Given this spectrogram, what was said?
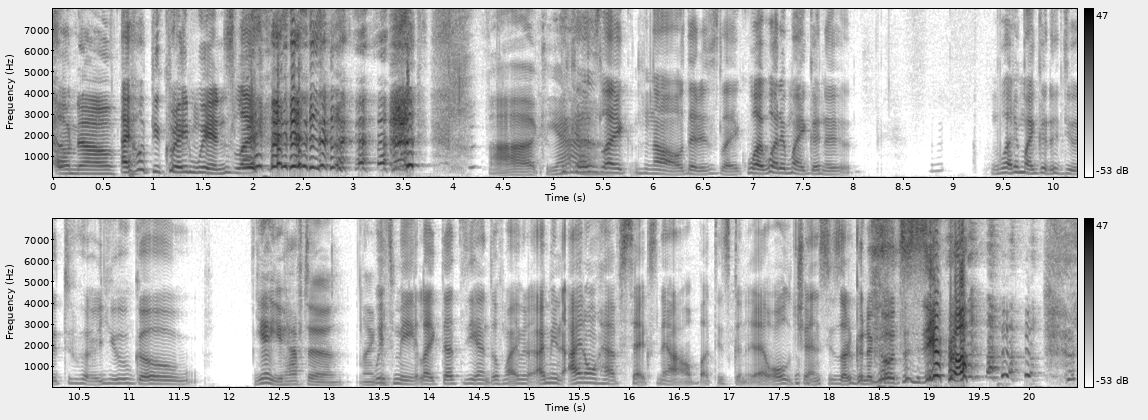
Oh no. I hope Ukraine wins like Fuck. Yeah. because like no that is like what what am I gonna what am I gonna do to her you go yeah, you have to like with me like that's the end of my i mean i don't have sex now but it's gonna all chances are gonna go to zero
